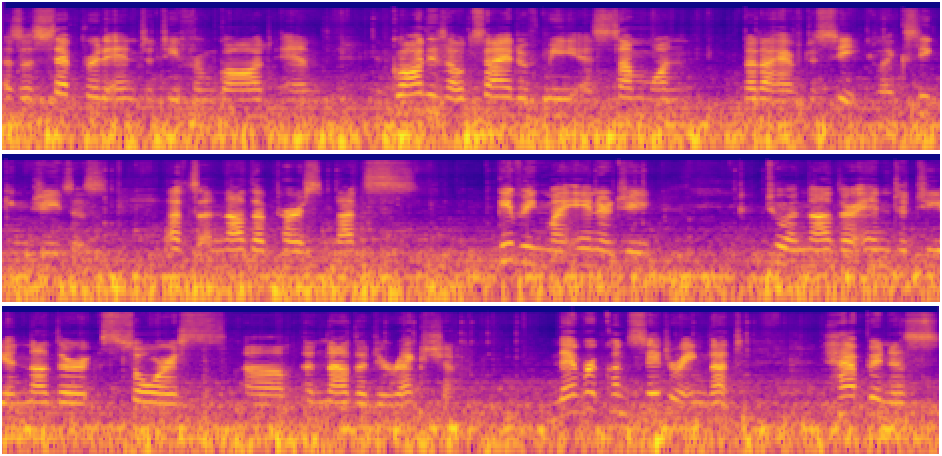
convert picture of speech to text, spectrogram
as a separate entity from God, and God is outside of me as someone that I have to seek, like seeking Jesus. That's another person. That's giving my energy to another entity, another source, um, another direction. Never considering that happiness,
